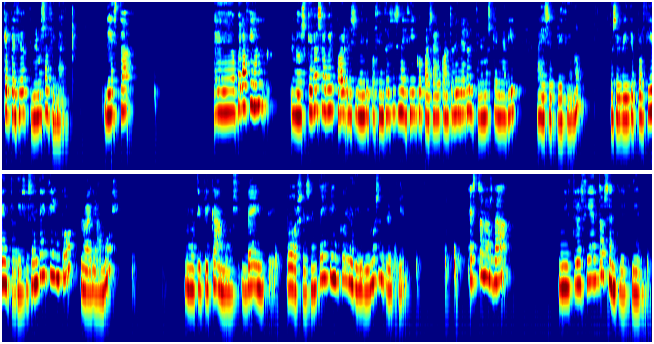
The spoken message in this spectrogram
qué precio tenemos al final. De esta eh, operación nos queda saber cuál es el 20% de 65 para saber cuánto dinero le tenemos que añadir a ese precio, ¿no? Pues el 20% de 65 lo hallamos. Multiplicamos 20 por 65 y lo dividimos entre 100. Esto nos da 1300 entre 100,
